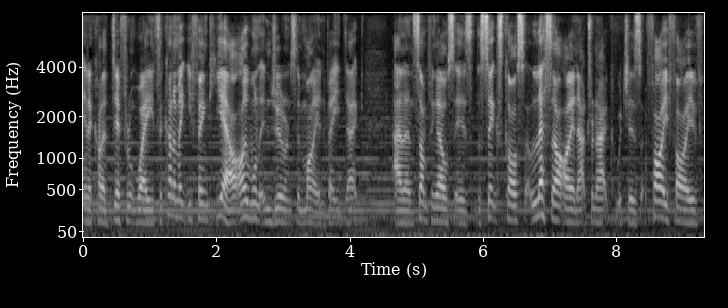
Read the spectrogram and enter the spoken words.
in a kind of different way to kind of make you think, yeah, I want Endurance in my Invade deck. And then something else is the 6 cost Lesser Iron Atronach, which is 5 5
